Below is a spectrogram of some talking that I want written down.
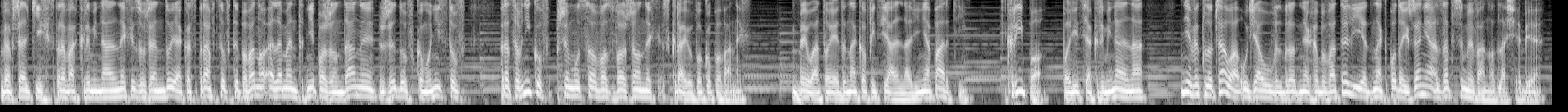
We wszelkich sprawach kryminalnych z urzędu jako sprawców typowano element niepożądany Żydów, komunistów, pracowników przymusowo zwożonych z krajów okupowanych. Była to jednak oficjalna linia partii. Kripo, policja kryminalna, nie wykluczała udziału w zbrodniach obywateli, jednak podejrzenia zatrzymywano dla siebie.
